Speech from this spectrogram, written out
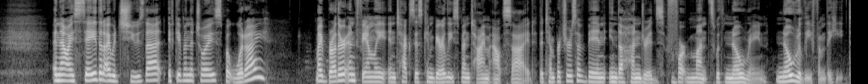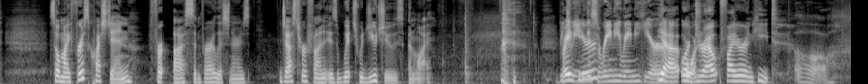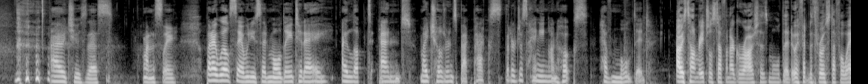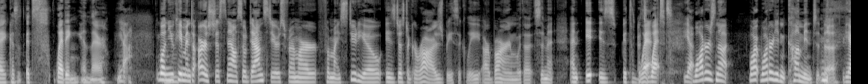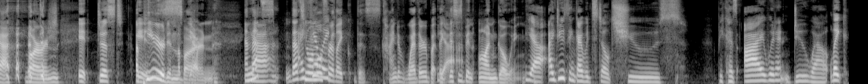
And now I say that I would choose that if given the choice, but would I? My brother and family in Texas can barely spend time outside. The temperatures have been in the hundreds mm. for months with no rain, no relief from the heat. So, my first question for us and for our listeners, just for fun, is which would you choose and why? Between here? this rainy, rainy here. Yeah, or, drought, fire, and heat. Oh, I would choose this, honestly. But I will say, when you said moldy today, I looked mm-hmm. and my children's backpacks that are just hanging on hooks have molded. I was telling Rachel stuff in our garage has molded. I've had to throw stuff away because it's sweating in there. Yeah. Well, and you mm-hmm. came into ours just now. So downstairs from our from my studio is just a garage, basically our barn with a cement, and it is it's wet. wet, yeah. water's not water didn't come into the Yeah. barn. It just appeared in the Is, yeah. barn. And Yeah. that's that's I normal for like- like this kind of weather, but like Yeah. this has been ongoing. Yeah, I do think I would still choose because I wouldn't do well. Like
